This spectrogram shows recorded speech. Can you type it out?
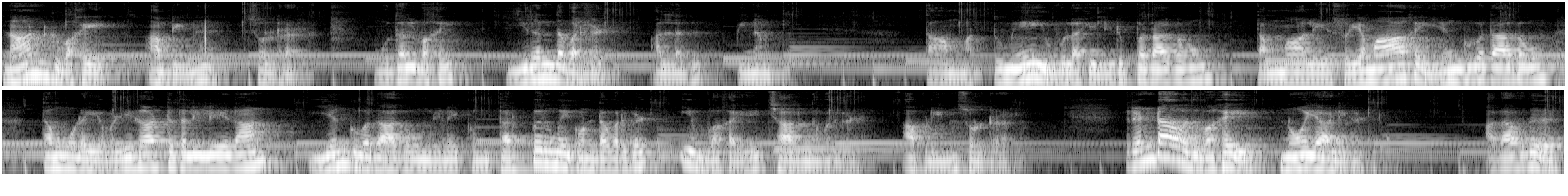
நான்கு வகை அப்படின்னு சொல்கிறார் முதல் வகை இறந்தவர்கள் அல்லது பிணம். தாம் மட்டுமே இவ்வுலகில் இருப்பதாகவும் தம்மாலே சுயமாக இயங்குவதாகவும் தம்முடைய வழிகாட்டுதலிலேதான் இயங்குவதாகவும் நினைக்கும் தற்பெருமை கொண்டவர்கள் இவ்வகையை சார்ந்தவர்கள் அப்படின்னு சொல்கிறார் ரெண்டாவது வகை நோயாளிகள் அதாவது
